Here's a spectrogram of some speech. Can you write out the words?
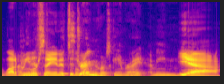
a lot of I people mean, are it's, saying a, it's, it's a Dragon Quest game, right? I mean, Yeah,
